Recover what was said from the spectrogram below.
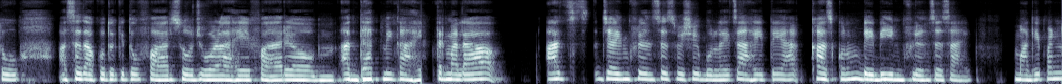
तो असं दाखवतो, की तो फार सोज्वळ आहे, फार आध्यात्मिक आहे. तर मला आज ज्या इन्फ्लुएन्सर्सविषयी बोलायचं आहे, ते खास करून बेबी इन्फ्लुएन्सर्स आहे मागे पण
